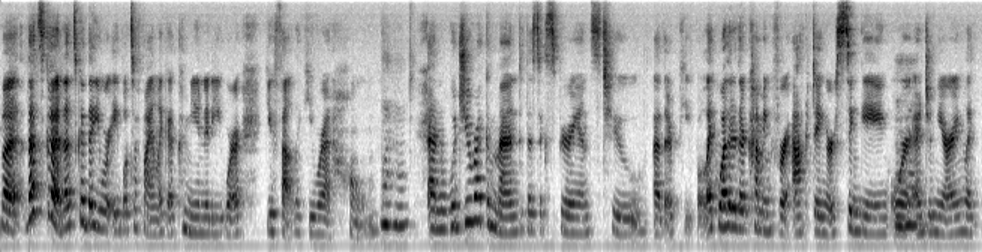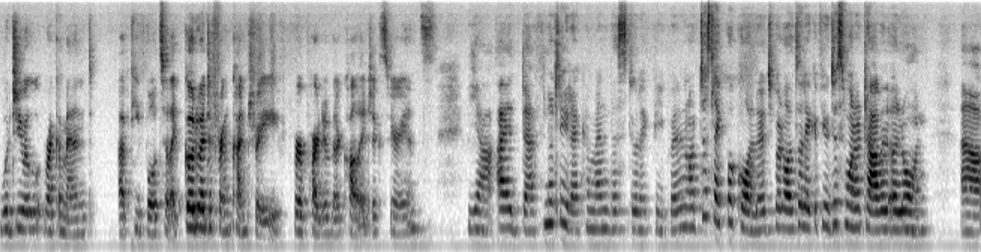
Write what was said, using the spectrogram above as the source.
But that's good. That's good that you were able to find like a community where you felt like you were at home. Mhm. And would you recommend this experience to other people? Like whether they're coming for acting or singing or Mhm. engineering, like would you recommend uh, people to like go to a different country for part of their college experience? Yeah, I definitely recommend this to like people, not just like for college, but also like if you just want to travel alone, uh,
